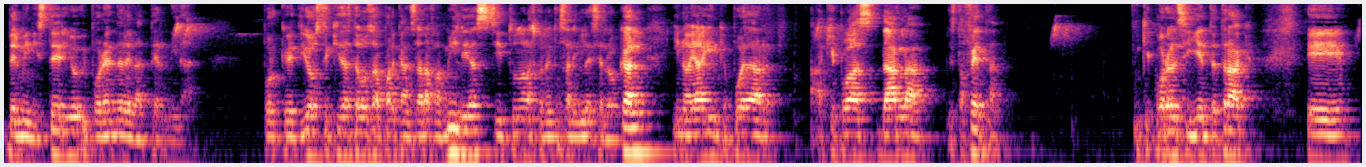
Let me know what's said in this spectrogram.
del ministerio y por ende de la eternidad. Porque Dios te quizás te va a usar para alcanzar a familias si tú no las conectas a la iglesia local y no hay alguien que pueda a que puedas dar la estafeta que corra el siguiente track. Eh,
